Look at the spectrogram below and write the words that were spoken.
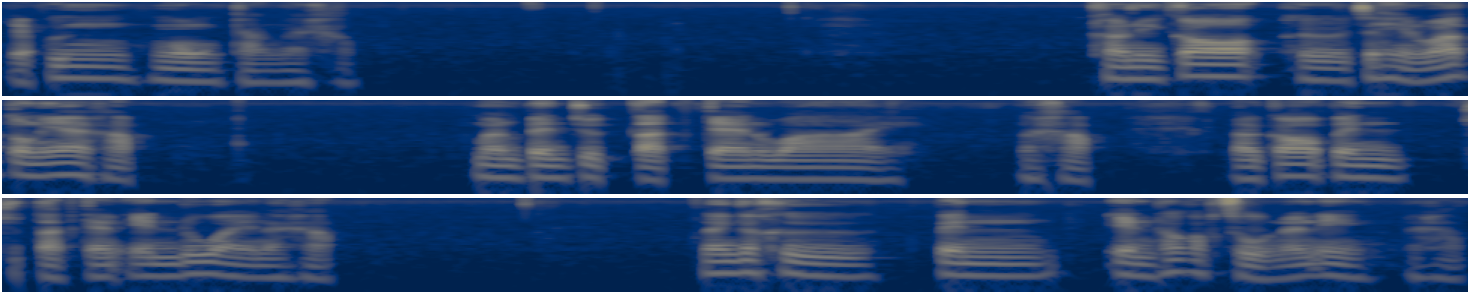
อย่าเพิ่งงงกันนะครับ คราวนี้ก็เออจะเห็นว่าตรงนี้ครับ มันเป็นจุดตัดแกน y นะครับ แล้วก็เป็นจุดตัดแกน n ด้วยนะครับ นั่นก็คือเป็น n เท่ากับ0นั่นเองนะครับ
